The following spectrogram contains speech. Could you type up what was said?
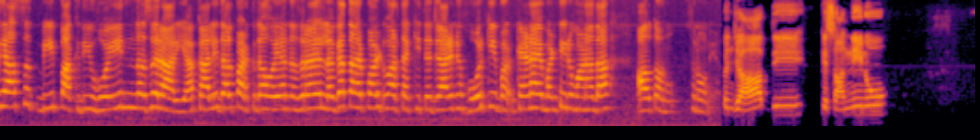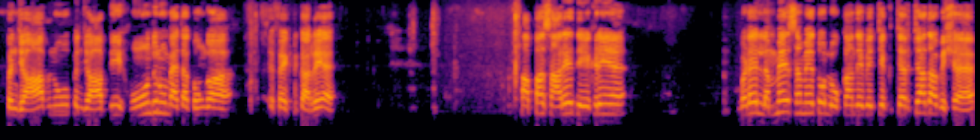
ਸਿਆਸਤ ਵੀ ਪੱਕਦੀ ਹੋਈ ਨਜ਼ਰ ਆ ਰਹੀ ਹੈ ਅਕਾਲੀ ਦਲ ਭੜਕਦਾ ਹੋਇਆ ਨਜ਼ਰ ਆ ਲਗਾਤਾਰ ਪਲਟਵਾਰ ਤੱਕ ਕੀਤੇ ਜਾ ਰਹੇ ਨੇ। ਹੋਰ ਕੀ ਕਹਿਣਾ ਹੈ ਬੰਟੀ ਰਮਾਣਾ ਦਾ? ਆਓ ਤੁਹਾਨੂੰ ਸੁਣਾਉਂਦੇ ਹਾਂ। ਪੰਜਾਬ ਦੀ ਕਿਸਾਨੀ ਨੂੰ, ਪੰਜਾਬ ਨੂੰ, ਪੰਜਾਬ ਦੀ ਹੋਂਦ ਨੂੰ ਮੈਂ ਤਾਂ ਕਹੂੰਗਾ ਇਫੈਕਟ ਕਰ ਰਿਹਾ ਹੈ। ਆਪਾਂ ਸਾਰੇ ਦੇਖ ਰਹੇ ਹਾਂ ਬੜੇ ਲੰਮੇ ਸਮੇਂ ਤੋਂ ਲੋਕਾਂ ਦੇ ਵਿੱਚ ਇੱਕ ਚਰਚਾ ਦਾ ਵਿਸ਼ਾ ਹੈ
